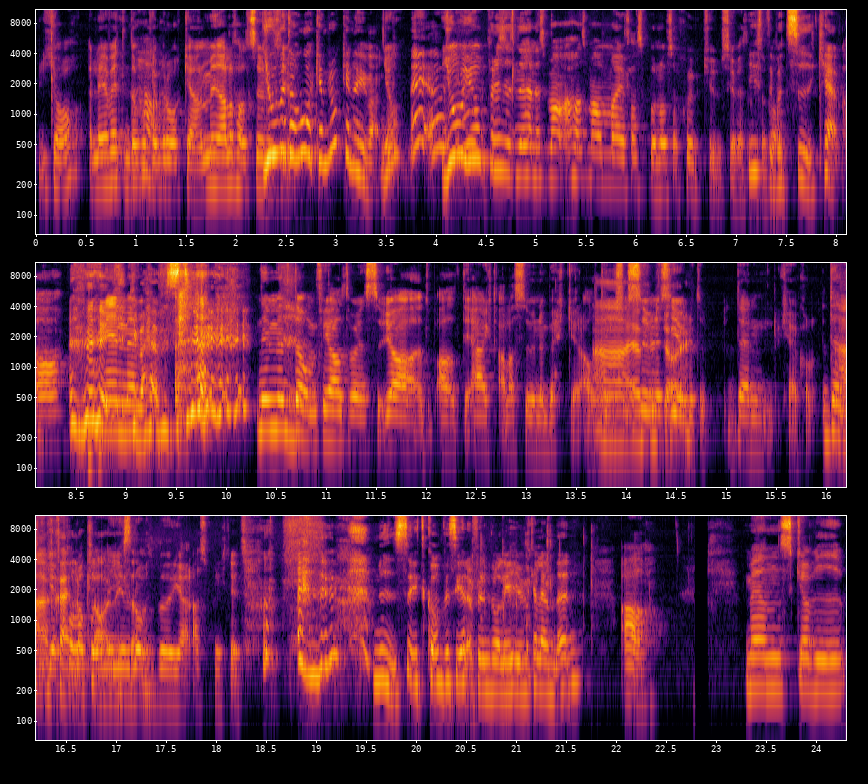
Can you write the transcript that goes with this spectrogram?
ja. Eller jag vet inte om. Håkan Bråkan. Men i alla fall Sunes Jo vänta Håkan-bråkan har ju varit. Jo. Nej. Jo, jo precis. När hennes ma- hans mamma är fast på något så sjukhus. Jag vet Just inte det, på ett psykhem. Ja. Nej Gud vad men, hemskt. nej men de, för jag har alltid varit en, jag har typ alltid ägt alla Sune-böcker. Allting. Ah, så Sunes jul, är typ, den kan jag kolla. Den Ah, tycker jag kolla på när liksom. jullovet börjar. Alltså på riktigt. Mysigt, kompensera för den dåliga julkalendern. ja. Men ska vi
